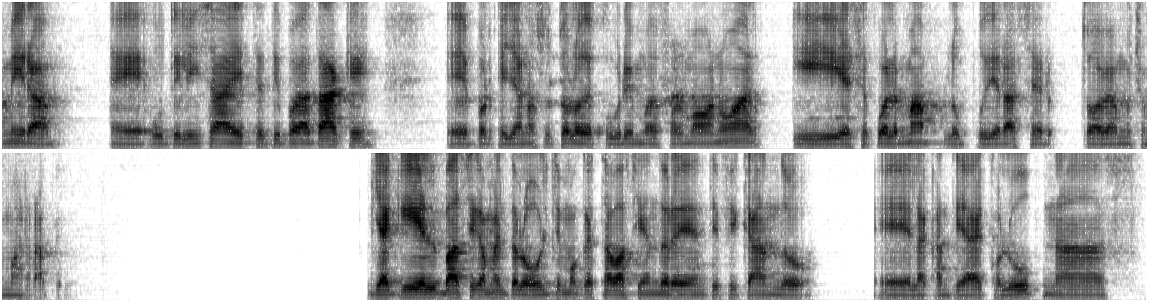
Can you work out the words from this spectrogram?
mira, eh, utiliza este tipo de ataque, eh, porque ya nosotros lo descubrimos de forma manual y SQL Map lo pudiera hacer todavía mucho más rápido. Y aquí él básicamente lo último que estaba haciendo era identificando la cantidad de columnas,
